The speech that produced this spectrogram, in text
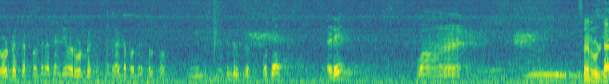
ರೋಡ್ ಬ್ರೇಕರ್ಸ್ ಬಂದರೆ ಅಂದರೆ ನೀವೇ ರೋಡ್ ಬ್ರೇಕರ್ಸ್ ನಿಮ್ಮ ಅಡ್ಡ ಬಂದರೆ ಸ್ವಲ್ಪ ನಿಂದಿರಿಸ್ಬೇಕು ನಿಂದ್ರಿಸ್ ನಿಂದ್ರಿಸ್ಬೇಕು ಓಕೆ ರೆಡಿ ಒನ್ ಸರ್ ಉಲ್ಟಾ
